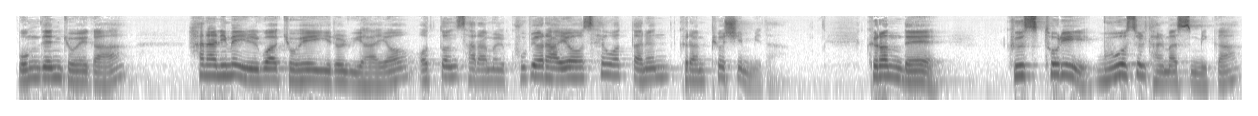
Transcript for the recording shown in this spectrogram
몸된 교회가 하나님의 일과 교회의 일을 위하여 어떤 사람을 구별하여 세웠다는 그런 표시입니다. 그런데 그 스토리 무엇을 닮았습니까?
